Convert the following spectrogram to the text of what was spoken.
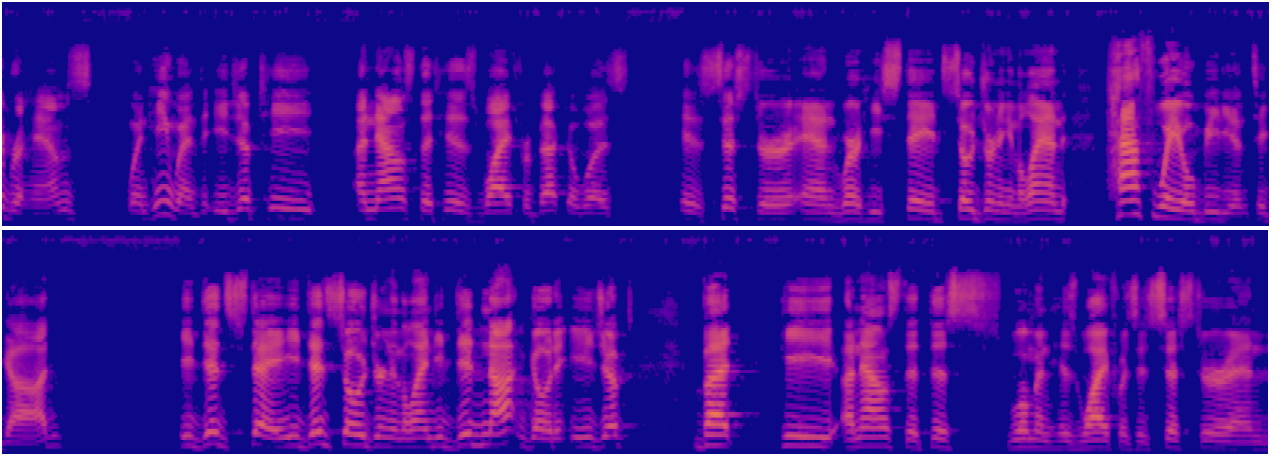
Abraham's, when he went to Egypt, he announced that his wife Rebekah was his sister, and where he stayed sojourning in the land, halfway obedient to God. He did stay, he did sojourn in the land, he did not go to Egypt, but he announced that this woman, his wife, was his sister, and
